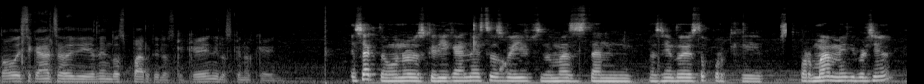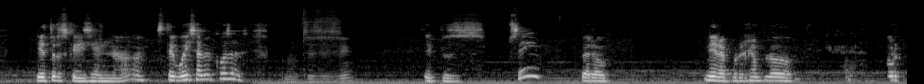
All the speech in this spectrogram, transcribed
todo este canal se va a dividir en dos partes: los que creen y los que no creen. Exacto, uno de los que digan estos güeyes pues nomás están haciendo esto porque pues, por mame, diversión. Y otros que dicen, no, este güey sabe cosas. Mm, Sí, sí, sí. Y pues sí, pero mira, por ejemplo, porque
